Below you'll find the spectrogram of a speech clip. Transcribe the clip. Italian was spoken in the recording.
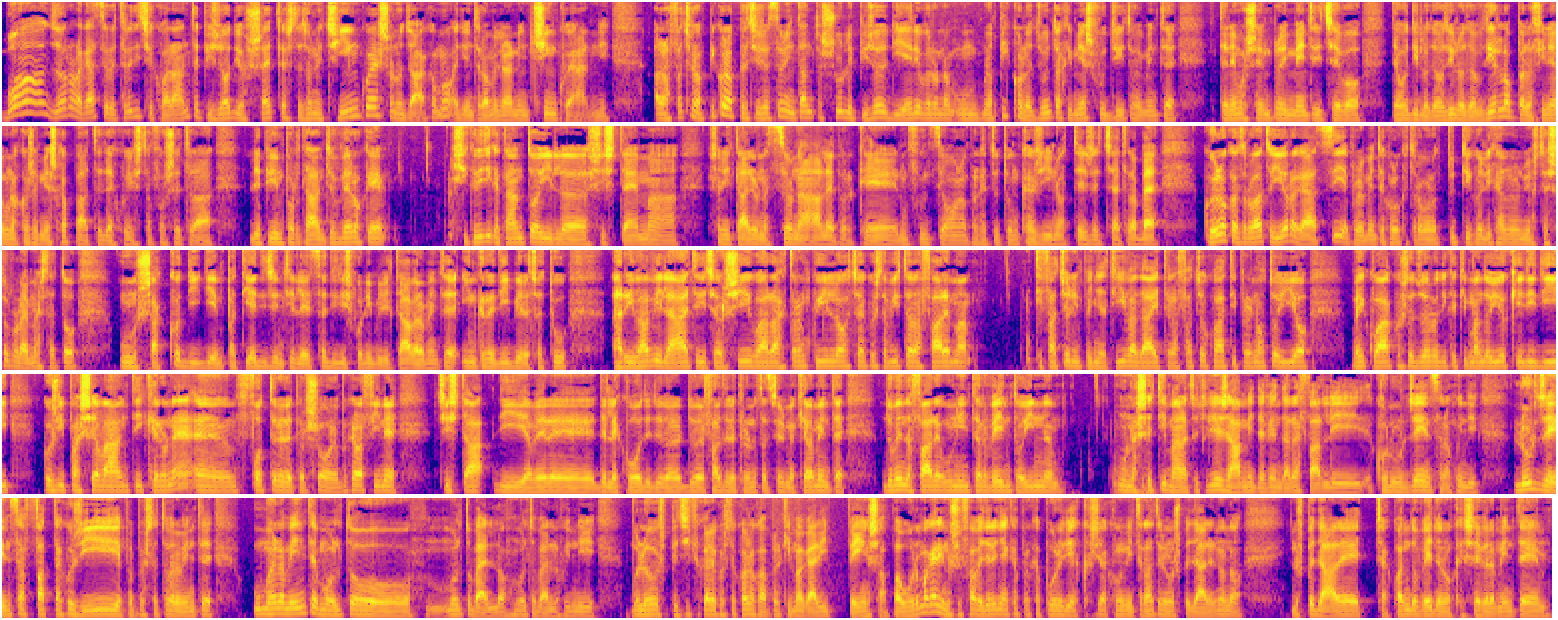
Buongiorno ragazzi, ore 13.40, episodio 7, stagione 5, sono Giacomo e diventerò milionario in 5 anni. Allora faccio una piccola precisazione intanto sull'episodio di ieri, ovvero una, una piccola aggiunta che mi è sfuggita, ovviamente tenevo sempre in mente, dicevo devo dirlo, devo dirlo, devo dirlo, poi alla fine una cosa mi è scappata ed è questa, forse tra le più importanti, ovvero che si critica tanto il sistema sanitario nazionale perché non funziona, perché è tutto un casino, attesa, eccetera. Beh, quello che ho trovato io, ragazzi, e probabilmente quello che trovano tutti quelli che hanno il mio stesso problema, è stato un sacco di, di empatia, di gentilezza, di disponibilità veramente incredibile. Cioè, tu arrivavi là e ti dicevano: Sì, guarda, tranquillo, c'è questa visita da fare, ma ti faccio l'impegnativa, dai, te la faccio qua, ti prenoto io, vai qua questo giorno di che ti mando io, chiedi di così passi avanti, che non è eh, fottere le persone, perché alla fine ci sta di avere delle code, di dover, dover fare delle prenotazioni, ma chiaramente dovendo fare un intervento in una settimana tutti gli esami devi andare a farli con urgenza, no? quindi l'urgenza fatta così è proprio stato veramente umanamente molto, molto bello, molto bello, quindi volevo specificare questa cosa qua per chi magari pensa, ha paura, magari non si fa vedere neanche ha paura di chissà come mi tratto in ospedale, no no, in ospedale, cioè quando vedono che sei veramente,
